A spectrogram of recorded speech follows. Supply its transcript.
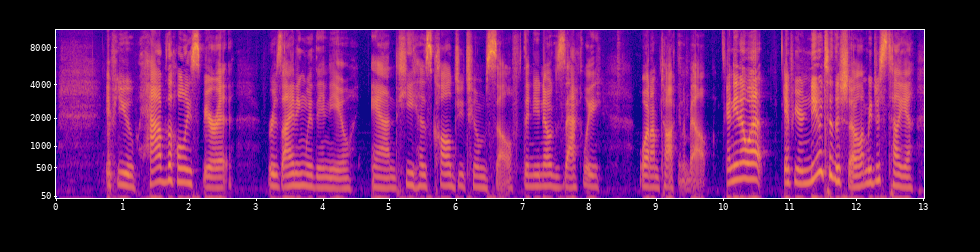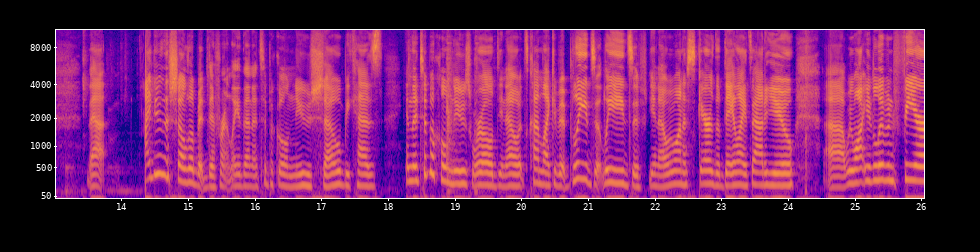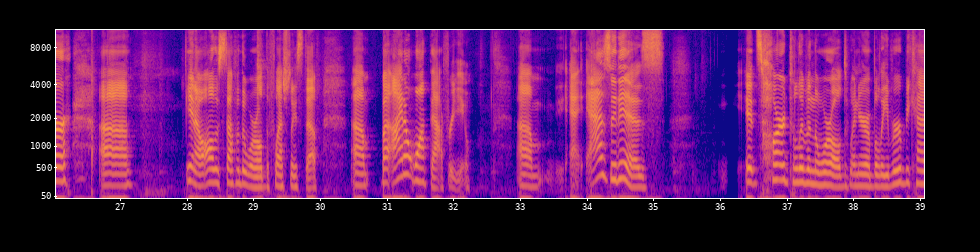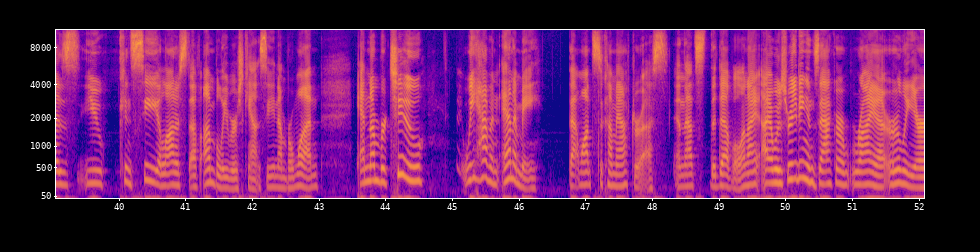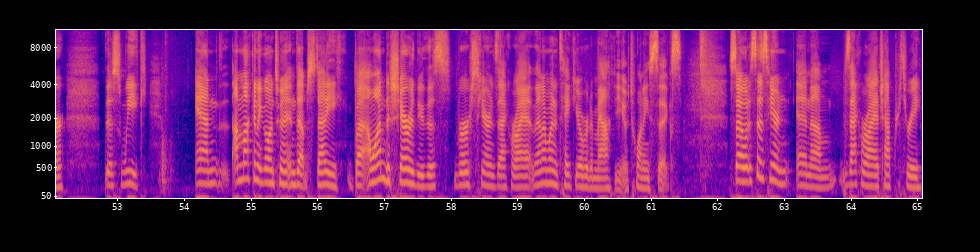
if you have the Holy Spirit residing within you and he has called you to himself, then you know exactly what I'm talking about. And you know what? If you're new to the show, let me just tell you that I do the show a little bit differently than a typical news show because in the typical news world, you know, it's kind of like if it bleeds, it leads. If, you know, we want to scare the daylights out of you, uh, we want you to live in fear. Uh, you know, all the stuff of the world, the fleshly stuff. Um, but I don't want that for you. Um, as it is, it's hard to live in the world when you're a believer because you can see a lot of stuff unbelievers can't see, number one. And number two, we have an enemy that wants to come after us, and that's the devil. And I, I was reading in Zechariah earlier this week, and I'm not going to go into an in depth study, but I wanted to share with you this verse here in Zechariah, and then I'm going to take you over to Matthew 26. So it says here in, in um, Zechariah chapter 3,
